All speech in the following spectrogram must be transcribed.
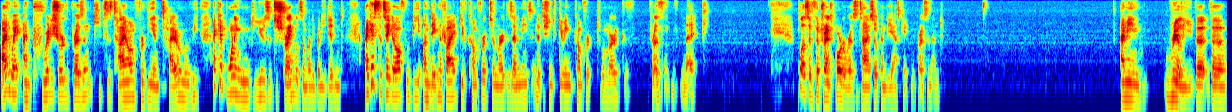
By the way, I'm pretty sure the president keeps his tie on for the entire movie. I kept wanting him to use it to strangle somebody, but he didn't. I guess to take it off would be undignified, give comfort to America's enemies, in addition to giving comfort to America's president's neck. Plus, if the transporter has a tie, so can the ass-kicking president. I mean, really, the, the,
